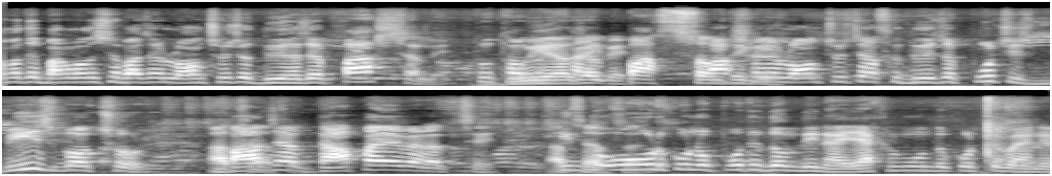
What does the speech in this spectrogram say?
আমাদের বাজারে লঞ্চ হয়েছে দুই হাজার পাঁচ সালে 2005 2005 সাল থেকে। সালে লঞ্চ হয়েছে আজকে দুই হাজার পঁচিশ বিশ বছর আচ্ছা। বাজার দাপায় বেড়াচ্ছে কিন্তু আচ্ছা। ওর কোনো প্রতিদ্বন্দ্বী নাই এখন পর্যন্ত করতে পারেনি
